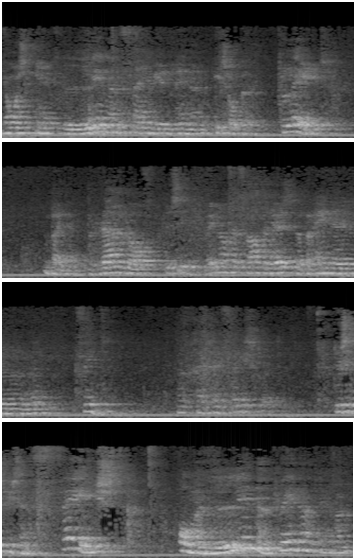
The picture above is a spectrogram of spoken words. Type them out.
Jongens, in het linnen, fijn wit linnen, is ook het kleed bij de bruiloft te zien. Weet nog het verhaal van Jezus dat er een uh, vindt? Dat is geen feestkleed. Dus het is een feest om een linnen kleed aan te hebben.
